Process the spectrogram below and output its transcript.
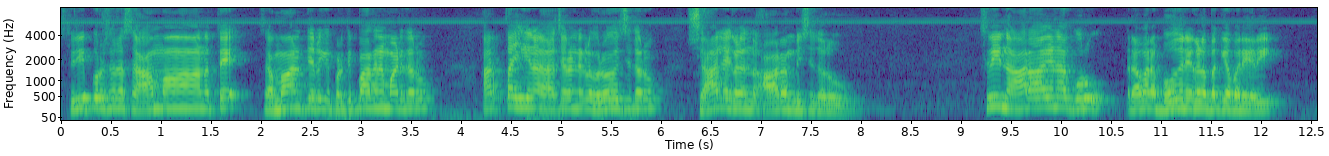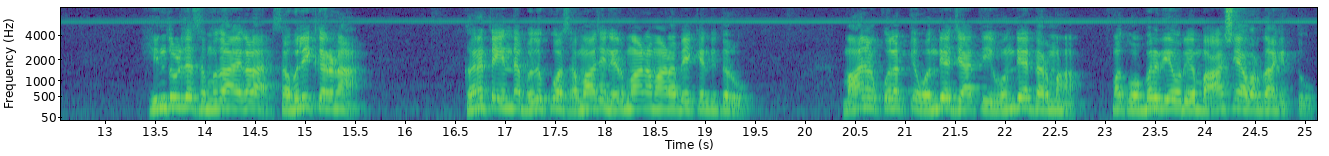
ಸ್ತ್ರೀ ಪುರುಷರ ಸಮಾನತೆ, ಸಮಾನತೆಯ ಬಗ್ಗೆ ಪ್ರತಿಪಾದನೆ ಮಾಡಿದರು. ಅರ್ಥಹೀನ ಆಚರಣೆಗಳು ವಿರೋಧಿಸಿದರು. ಶಾಲೆಗಳನ್ನು ಆರಂಭಿಸಿದರು. ಶ್ರೀ ನಾರಾಯಣ ಗುರು ರವರ ಬೋಧನೆಗಳ ಬಗ್ಗೆ ಬರೆಯಿರಿ. ಹಿಂದುಳಿದ ಸಮುದಾಯಗಳ ಸಬಲೀಕರಣ, ಘನತೆಯಿಂದ ಬದುಕುವ ಸಮಾಜ ನಿರ್ಮಾಣ ಮಾಡಬೇಕೆಂದಿದ್ದರು. ಮಾನವ ಕುಲಕ್ಕೆ ಒಂದೇ ಜಾತಿ, ಒಂದೇ ಧರ್ಮ. ಮತ್ತು ಒಬ್ಬನೇ ದೇವರು ಎಂಬ ಆಶಯ ಅವರದಾಗಿತ್ತು.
